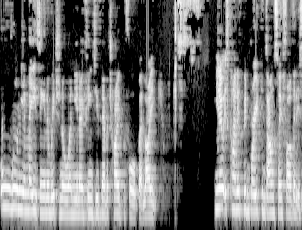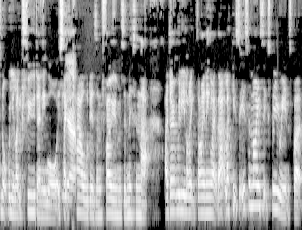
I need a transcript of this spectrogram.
all really amazing and original and, you know, things you've never tried before. But like, you know, it's kind of been broken down so far that it's not really like food anymore. It's like Yeah. powders and foams and this and that. I don't really like dining like that. Like it's it's a nice experience, but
